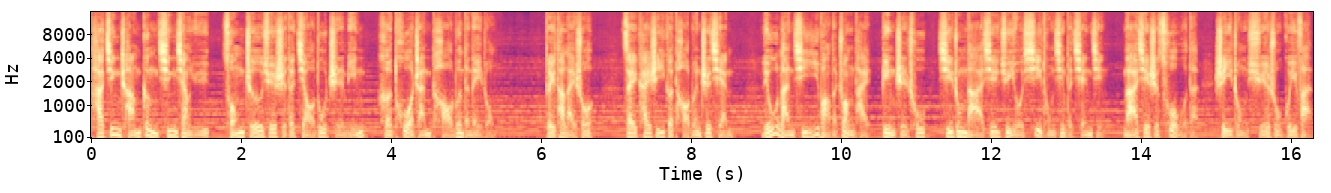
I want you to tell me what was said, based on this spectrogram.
他经常更倾向于从哲学史的角度指明和拓展讨论的内容。对他来说。在开始一个讨论之前，浏览其以往的状态，并指出其中哪些具有系统性的前景，哪些是错误的，是一种学术规范。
